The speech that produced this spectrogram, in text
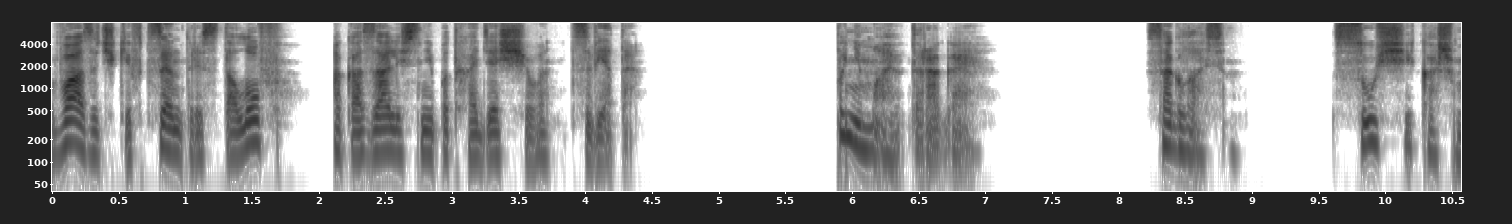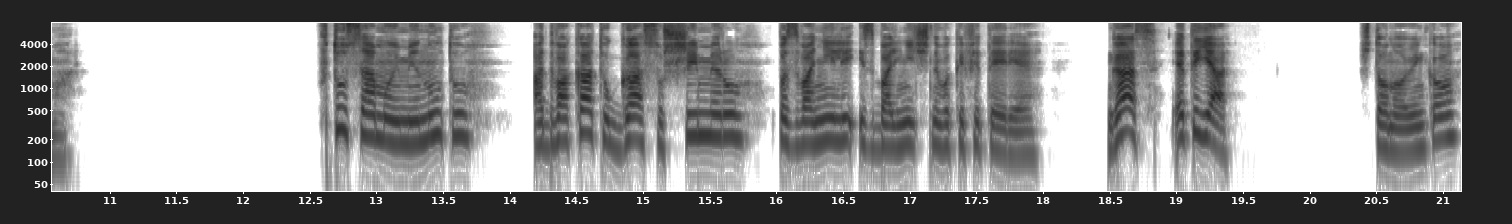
Вазочки в центре столов оказались неподходящего цвета. Понимаю, дорогая. Согласен. Сущий кошмар. В ту самую минуту адвокату Гасу Шиммеру позвонили из больничного кафетерия. «Гас, это я!» «Что новенького?»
